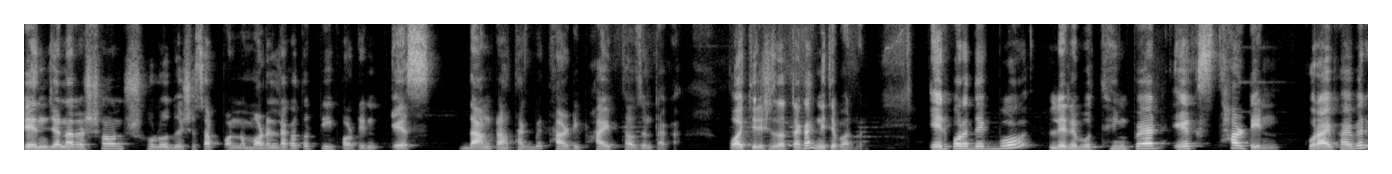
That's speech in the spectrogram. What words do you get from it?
টেন জেনারেশন ষোলো দুইশো ছাপ্পান্ন মডেলটা কত? টি ফোরটিন এস দামটা থাকবে থার্টি ফাইভ থাউজেন্ড টাকা। পঁয়ত্রিশ হাজার টাকায় নিতে পারবেন। এরপরে দেখব Lenovo ThinkPad X thirteen core i ফাইভের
